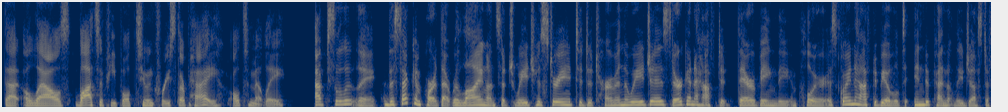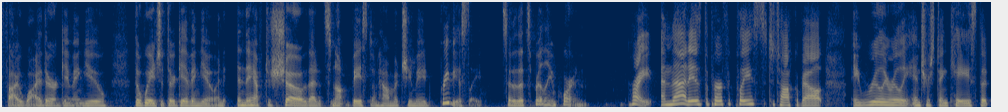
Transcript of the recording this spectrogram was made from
that allows lots of people to increase their pay ultimately. Absolutely. The second part that relying on such wage history to determine the wages, they're going to have to, they're being the employer, is going to have to be able to independently justify why they're giving you the wage that they're giving you. And, and they have to show that it's not based on how much you made previously. So that's really important. Right. And that is the perfect place to talk about a really, really interesting case that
